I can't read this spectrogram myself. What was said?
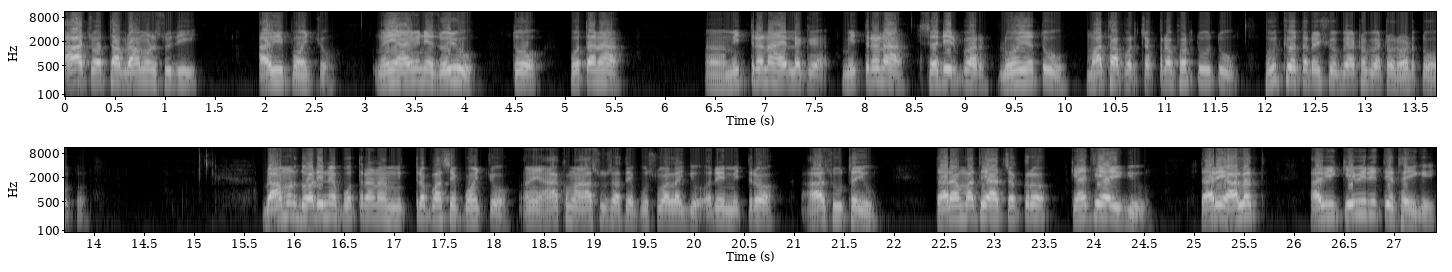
આ ચોથા બ્રાહ્મણ સુધી આવી પહોંચ્યો. અહીં આવીને જોયું તો પોતાના મિત્રના એટલે કે મિત્રના શરીર પર લોહી હતું, માથા પર ચક્ર ફરતું હતું, ભૂખ્યો તરસ્યો, બેઠો બેઠો રડતો હતો. બ્રાહ્મણ દોડીને પોતાના મિત્ર પાસે પહોંચ્યો અને આંખમાં આંસુ સાથે પૂછવા લાગ્યો, અરે મિત્ર, આ શું થયું? તારામાંથી આ ચક્ર ક્યાંથી આવી ગયું? તારી હાલત આવી કેવી રીતે થઈ ગઈ?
